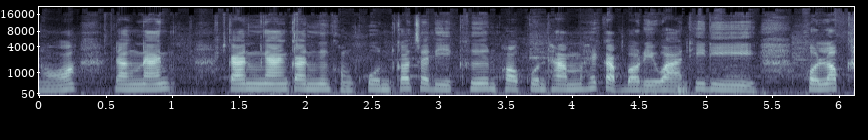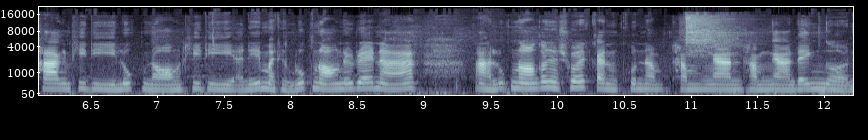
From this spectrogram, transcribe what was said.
เนาะดังนั้นการงานการเงินของคุณก็จะดีขึ้น พอคุณทำให้กับบริวารที่ดี คนรอบข้างที่ดี ลูกน้องที่ดี อันนี้หมายถึงลูกน้องด้วยด้วยนะอ่าลูกน้องก็จะช่วยกันคุณทำทำงานทำงานได้เงิน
